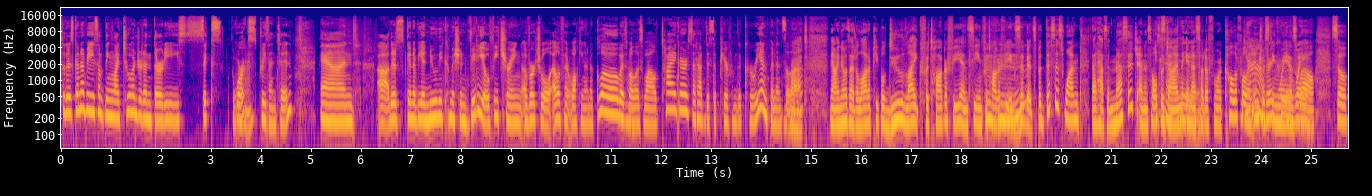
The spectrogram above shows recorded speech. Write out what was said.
So there's going to be something like 236 works Mm-hmm. presented. And uh, there's going to be a newly commissioned video featuring a virtual elephant walking on a globe, as Mm-hmm. well as wild tigers that have disappeared from the Korean peninsula. Right. Now, I know that a lot of people do like photography and seeing photography Mm-hmm. exhibits, but this is one that has a message and it's also done in a sort of more colorful and Yeah, very interesting way as way. well. So,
